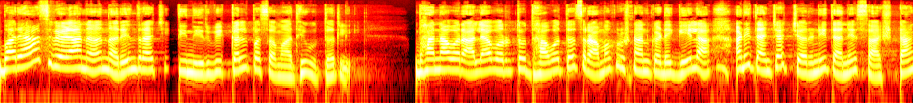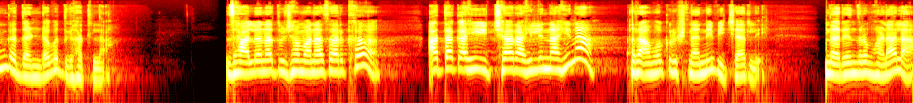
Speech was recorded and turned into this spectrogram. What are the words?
बऱ्याच वेळानं नरेंद्राची ती निर्विकल्प समाधी उतरली. भानावर आल्यावर तो धावतच रामकृष्णांकडे गेला आणि त्यांच्या चरणी त्याने साष्टांग दंडवत घातला. झालं ना तुझ्या मनासारखं? आता काही इच्छा राहिली नाही ना? रामकृष्णांनी विचारले. नरेंद्र म्हणाला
